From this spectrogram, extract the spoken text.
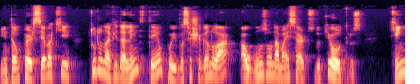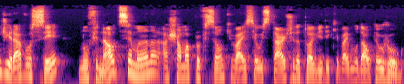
Então perceba que tudo na vida, além de tempo, e você chegando lá, alguns vão dar mais certos do que outros. Quem dirá você num final de semana, achar uma profissão que vai ser o start da tua vida e que vai mudar o teu jogo.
